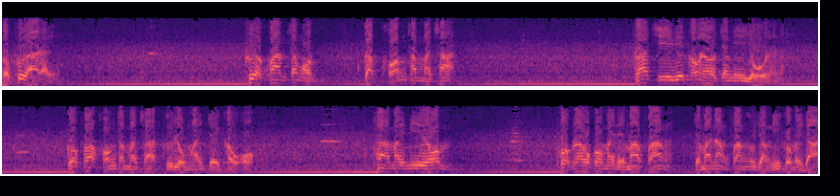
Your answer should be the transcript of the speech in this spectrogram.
ก็เพื่ออะไร เพื่อความสงบกับของธรรมชาติ เพราะชีวิตของเราจะมีอยู่นะก็เพราะของธรรมชาติคือลมหายใจเข้าออก ถ้าไม่มีลม พวกเราก็ไม่ได้มาฟัง จะมานั่งฟังอยู่อย่างนี้ก็ไม่ได้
